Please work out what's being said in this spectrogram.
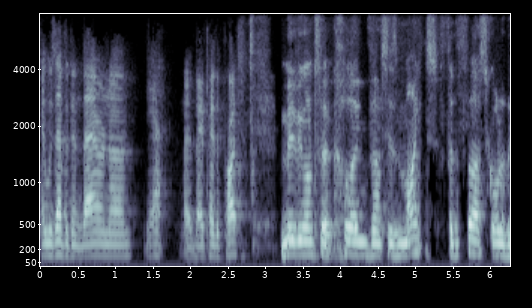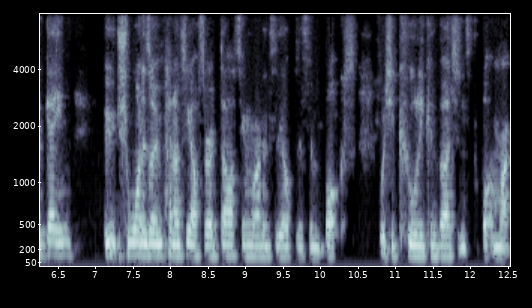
it was evident there, and uh, yeah, they pay the price. Moving on to Cologne versus Mainz for the first goal of the game. Uth won his own penalty after a darting run into the opposition box, which he coolly converted into the bottom right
